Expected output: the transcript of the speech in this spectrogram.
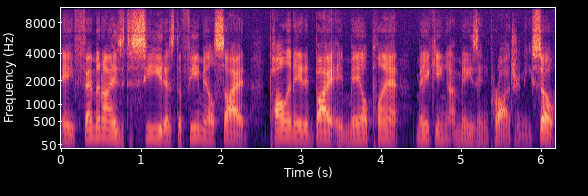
a feminized seed as the female side, pollinated by a male plant, making amazing progeny. So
